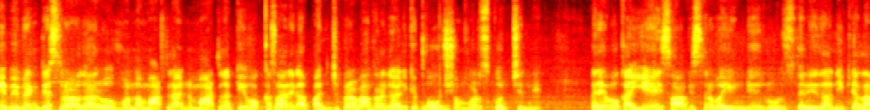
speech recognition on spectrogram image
ఏబి వెంకటేశ్వరరావు గారు మొన్న మాట్లాడిన మాటలకి ఒక్కసారిగా పంచి ప్రభాకర్ గారికి పౌరుషం వరుసకొచ్చింది. అదే ఒక ఐఏఎస్ ఆఫీసర్ అయి ఉండి రూల్స్ తెలియదా నీకు ఎలా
